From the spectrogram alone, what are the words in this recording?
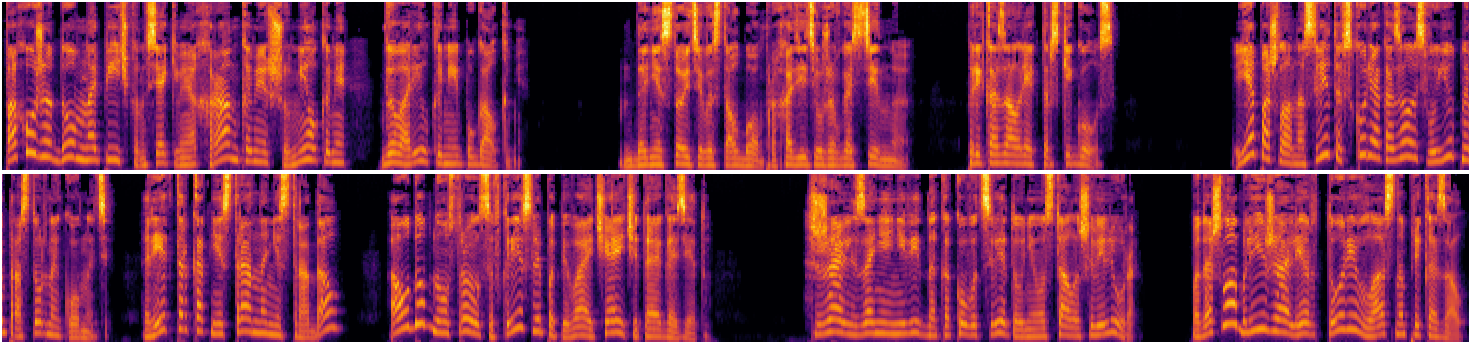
Похоже, дом напичкан всякими охранками, шумелками, говорилками и пугалками. «Да не стойте вы столбом, проходите уже в гостиную», — приказал ректорский голос. Я пошла на свет и вскоре оказалась в уютной просторной комнате. Ректор, как ни странно, не страдал, а удобно устроился в кресле, попивая чай и читая газету. Жаль, за ней не видно, какого цвета у него стала шевелюра. Подошла ближе, а Лер Тори властно приказал.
